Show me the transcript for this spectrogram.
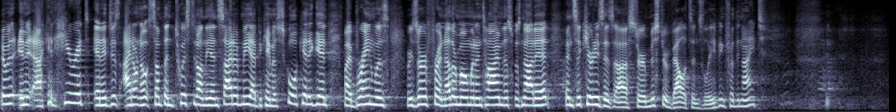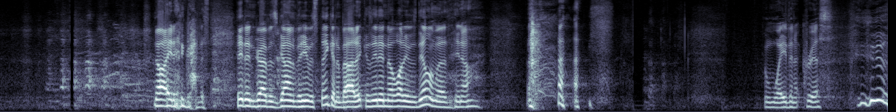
It was, and it, I could hear it, and it just, I don't know, something twisted on the inside of me. I became a school kid again. My brain was reserved for another moment in time. This was not it. And security says, uh, Sir, Mr. Vallotton's leaving for the night. No, he didn't grab his, he didn't grab his gun, but he was thinking about it because he didn't know what he was dealing with, you know. I'm waving at Kris. you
